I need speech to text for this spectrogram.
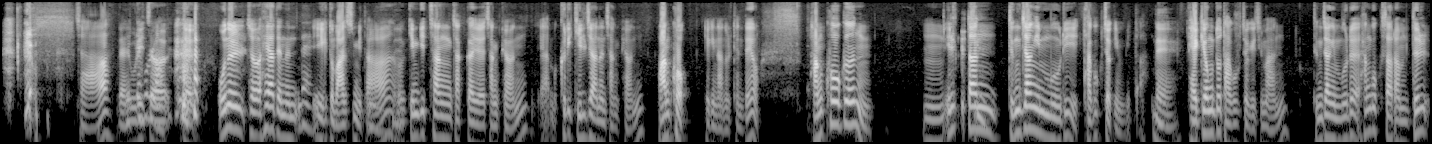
자, 네, 우리. 저 네, 오늘 저 해야 되는 네. 얘기도 많습니다. 음, 네. 어, 김기창 작가의 장편, 야, 뭐 그리 길지 않은 장편, 방콕 얘기 나눌 텐데요. 방콕은 음, 일단 등장인물이 다국적입니다. 네. 배경도 다국적이지만 등장인물에 한국 사람들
